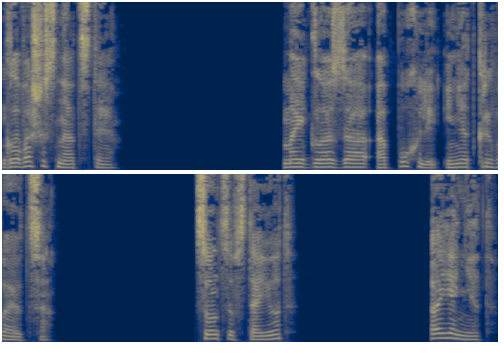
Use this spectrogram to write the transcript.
Глава шестнадцатая. Мои глаза опухли и не открываются. Солнце встает, а я нет.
